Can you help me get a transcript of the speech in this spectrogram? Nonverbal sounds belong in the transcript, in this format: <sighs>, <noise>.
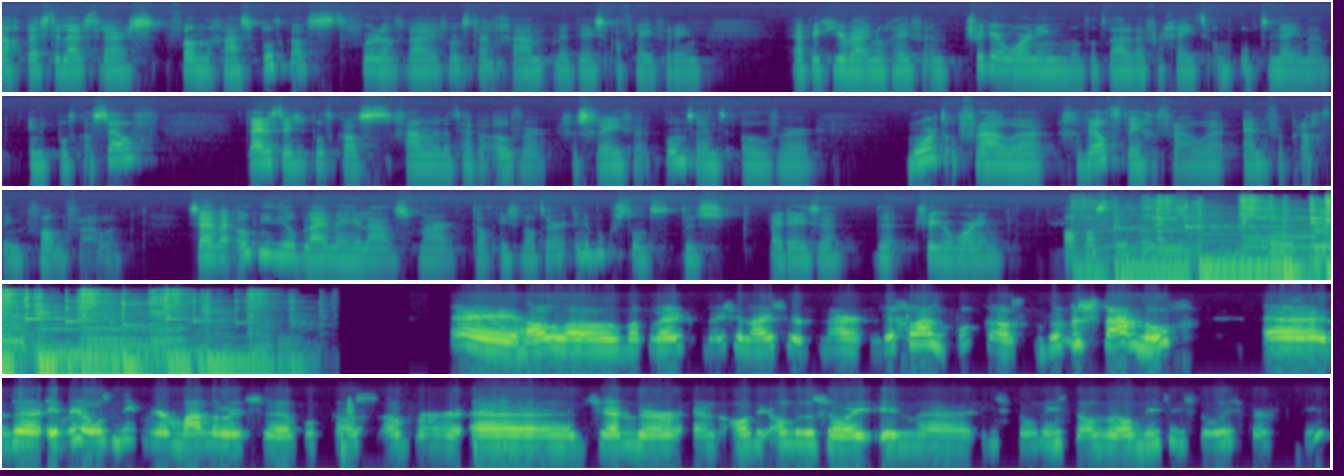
Dag beste luisteraars van de Glazen Podcast. Voordat wij van start gaan met deze aflevering, heb ik hierbij nog even een trigger warning, want dat waren wij vergeten om op te nemen in de podcast zelf. Tijdens deze podcast gaan we het hebben over geschreven content, over moord op vrouwen, geweld tegen vrouwen en verkrachting van vrouwen. Zijn wij ook niet heel blij mee helaas, maar dat is wat er in de boeken stond. Dus bij deze de trigger warning. Alvast heel veel luisteren. Hey, hallo. Wat leuk dat je luistert naar de Glazen Podcast. We bestaan nog. Eh, de inmiddels niet meer maandelijkse podcast over eh, gender en al die andere zooi in uh, historisch dan wel niet historisch perspectief.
